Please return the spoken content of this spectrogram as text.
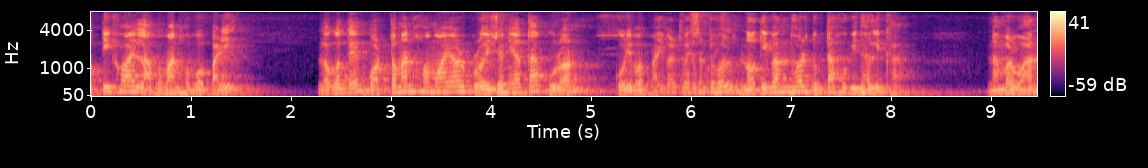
অতিশয় লাভৱান হ'ব পাৰি লগতে বৰ্তমান সময়ৰ প্ৰয়োজনীয়তা পূৰণ কৰিব পাৰি। এইবাৰ কুৱেশ্যনটো হ'ল নদী বান্ধৰ দুটা সুবিধা লিখা। নাম্বাৰ ওৱান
